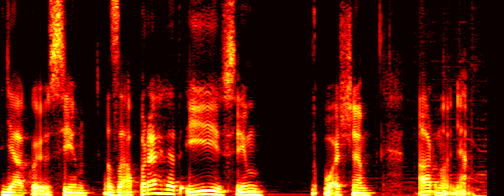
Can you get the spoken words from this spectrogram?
Дякую всім за перегляд і всім побачення. Гарного дня!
